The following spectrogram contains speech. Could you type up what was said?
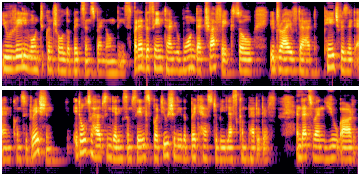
you really want to control the bids and spend on these. But at the same time, you want that traffic. So you drive that page visit and consideration. It also helps in getting some sales, but usually the bid has to be less competitive. And that's when you are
